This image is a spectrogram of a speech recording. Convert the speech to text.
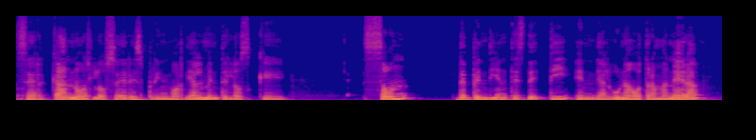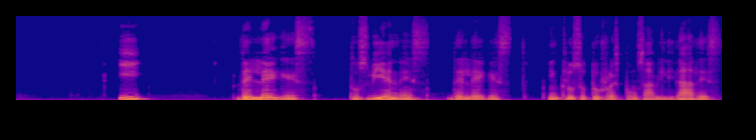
cercanos, los seres primordialmente los que son dependientes de ti en de alguna otra manera y delegues tus bienes, delegues incluso tus responsabilidades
